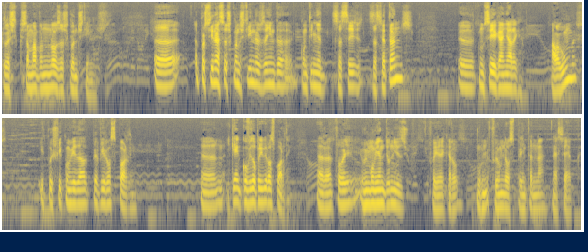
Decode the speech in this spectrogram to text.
que chamávamos nós as clandestinas. Apareci nessas clandestinas ainda quando tinha 16, 17 anos. Uh, comecei a ganhar algumas e depois fui convidado para vir ao Sporting. Uh, e quem convidou para vir ao Sporting? Era, foi o Emiliano Dionísio. Foi, era o, foi o melhor sprinter na, nessa época.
